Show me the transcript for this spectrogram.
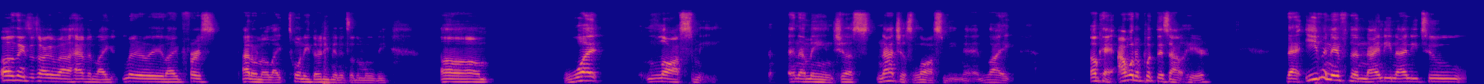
all the things we're talking about happened like literally like first, I don't know, like 20, 30 minutes of the movie. Um what lost me, and I mean just not just lost me, man. Like, okay, I want to put this out here that even if the 9092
